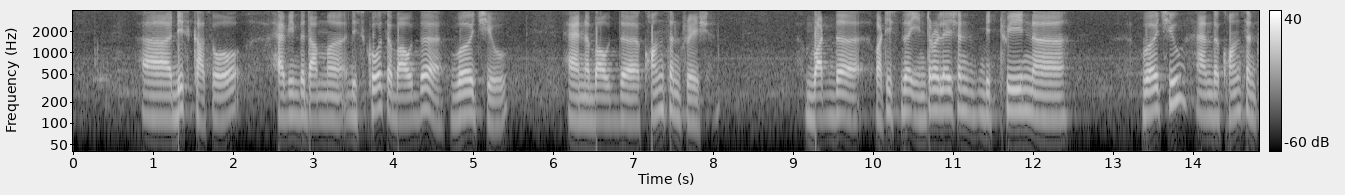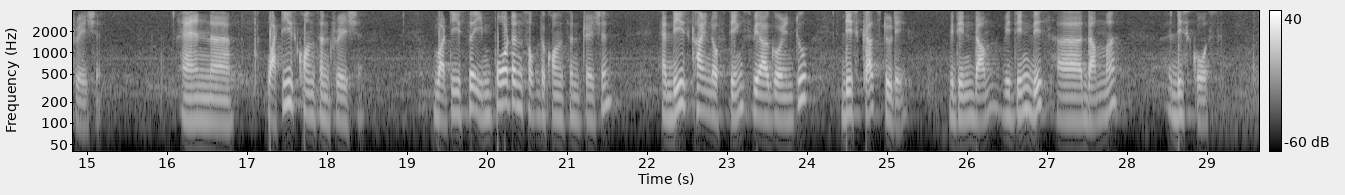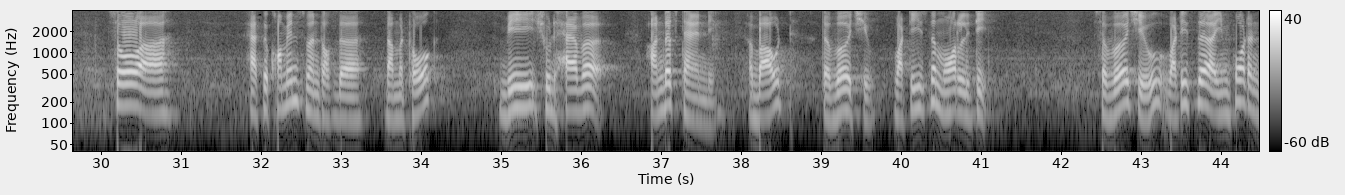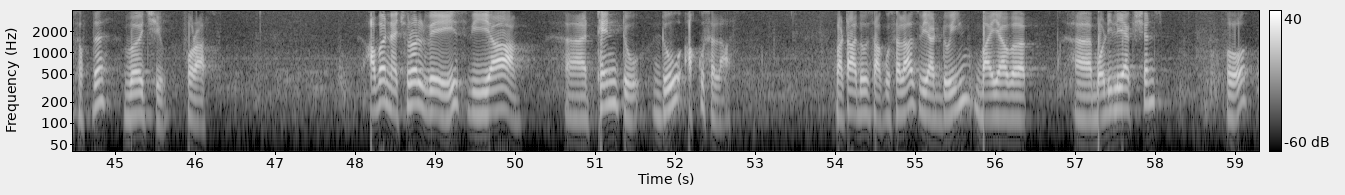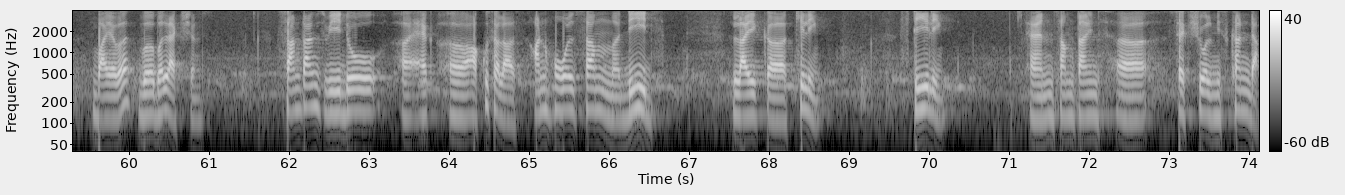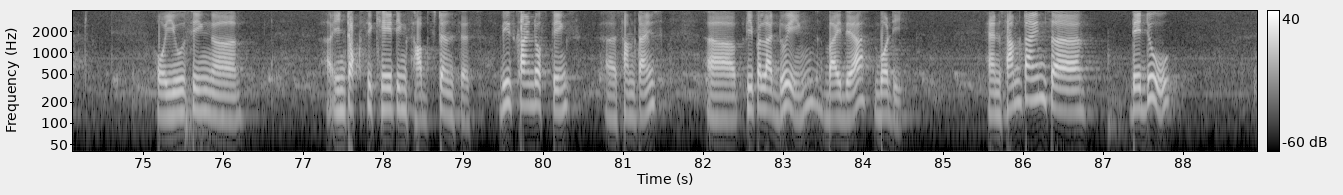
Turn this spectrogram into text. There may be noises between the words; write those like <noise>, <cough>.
uh, discuss or having the Dhamma discourse about the virtue and about the concentration. What, the, what is the interrelation between uh, virtue and the concentration? And uh, what is concentration? What is the importance of the concentration? And these kind of things we are going to discuss today within Dham, within this uh, Dhamma discourse. So uh, as the commencement of the Dhamma talk we should have a understanding about the virtue. What is the morality? So virtue what is the importance of the virtue for us. Our natural ways we are uh, tend to do akusalas. What are those akusalas? We are doing by our uh, bodily actions or by our verbal actions. Sometimes we do uh, uh akusalas, unwholesome deeds like uh, killing, stealing, and sometimes uh, sexual misconduct or using uh, uh, intoxicating substances. These kind of things uh, sometimes uh, people are doing by their body. And sometimes uh, they do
